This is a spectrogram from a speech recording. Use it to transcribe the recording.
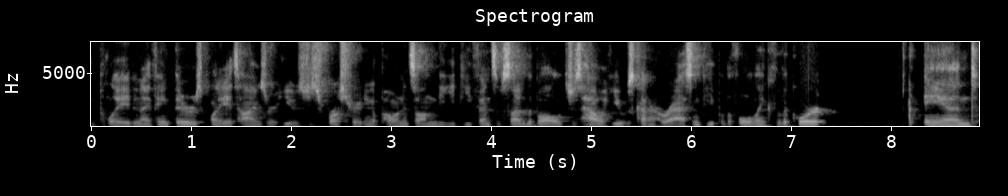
he played. And I think there was plenty of times where he was just frustrating opponents on the defensive side of the ball, just how he was kind of harassing people the full length of the court. And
